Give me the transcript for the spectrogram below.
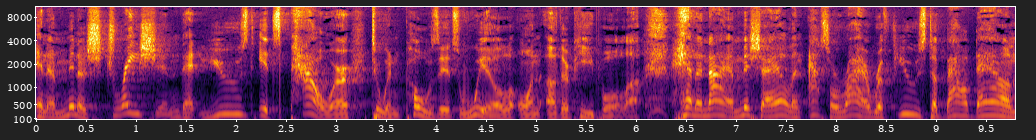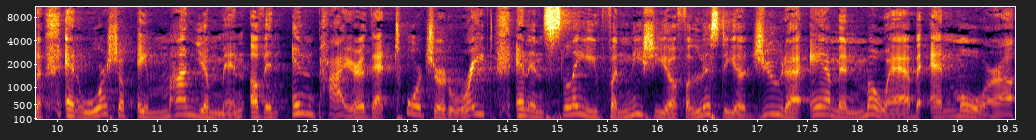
an administration that used its power to impose its will on other people. Hananiah, Mishael, and Azariah refused to bow down and worship a monument of an empire that tortured, raped, and enslaved Phoenicia, Philistia, Judah, Ammon, Moab, and more.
